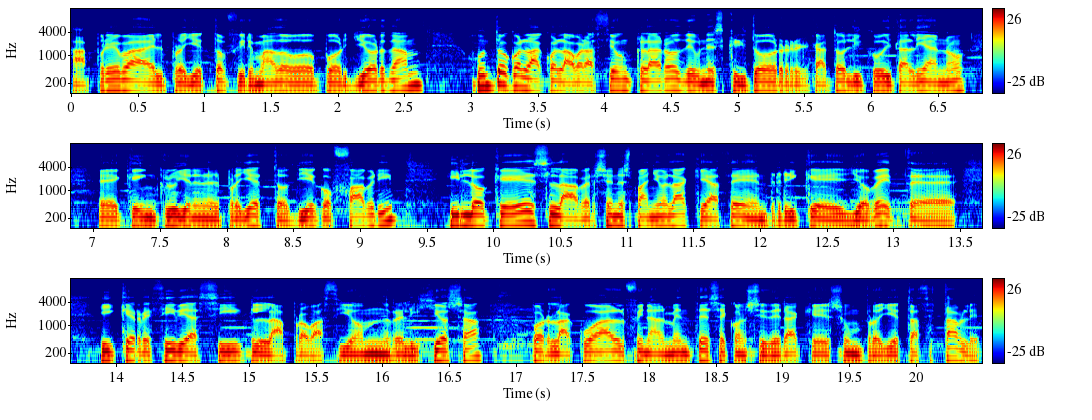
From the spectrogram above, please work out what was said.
aprueba el proyecto firmado por Jordan, junto con la colaboración, claro, de un escritor católico italiano eh, que incluyen en el proyecto Diego Fabri y lo que es la versión española que hace Enrique Llobet eh, y que recibe así la aprobación religiosa por la cual finalmente se considera que es un proyecto aceptable.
